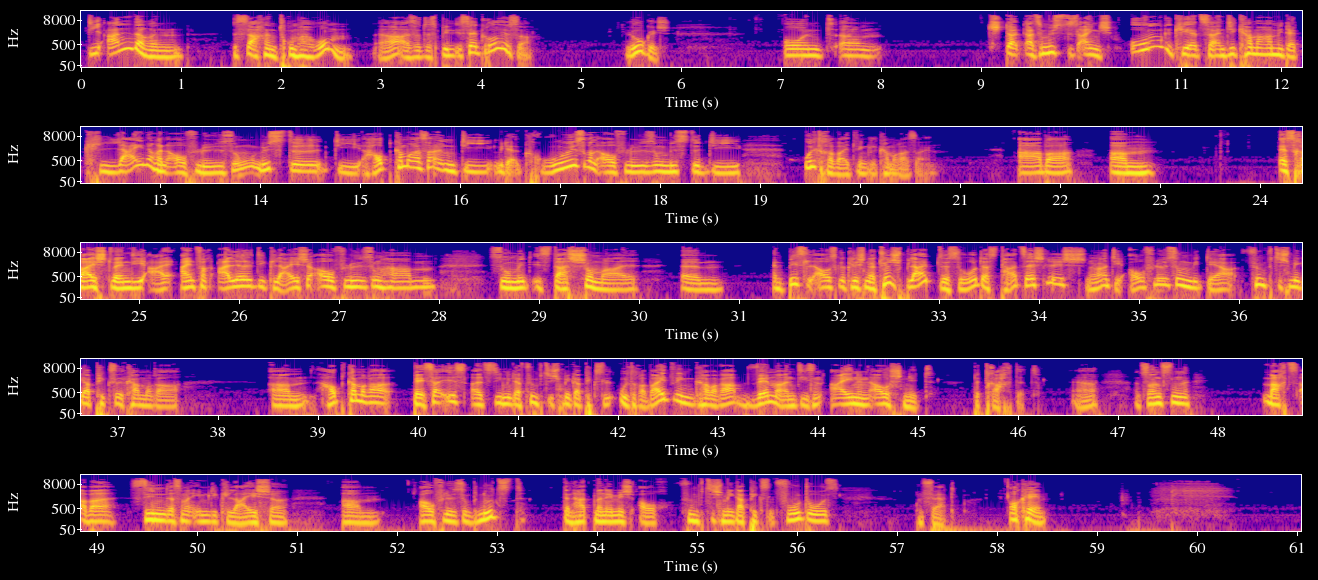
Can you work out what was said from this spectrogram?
die anderen Sachen drumherum. Ja, also das Bild ist ja größer. Logisch. Und ähm, statt, also müsste es eigentlich umgekehrt sein. Die Kamera mit der kleineren Auflösung müsste die Hauptkamera sein und die mit der größeren Auflösung müsste die Ultraweitwinkelkamera sein. Aber ähm, es reicht, wenn die einfach alle die gleiche Auflösung haben. Somit ist das schon mal ähm, ein bisschen ausgeglichen. Natürlich bleibt es so, dass tatsächlich ne, die Auflösung mit der 50 Megapixel Kamera ähm, Hauptkamera besser ist als die mit der 50 Megapixel Ultraweitwinkelkamera, wenn man diesen einen Ausschnitt betrachtet. Ja. Ansonsten macht es aber Sinn, dass man eben die gleiche ähm, Auflösung benutzt. Dann hat man nämlich auch 50 Megapixel Fotos und fertig. Okay,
